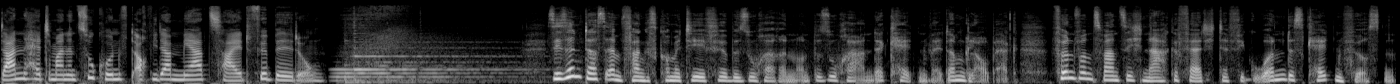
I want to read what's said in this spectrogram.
Dann hätte man in Zukunft auch wieder mehr Zeit für Bildung. Sie sind das Empfangskomitee für Besucherinnen und Besucher an der Keltenwelt am Glauberg. 25 nachgefertigte Figuren des Keltenfürsten.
